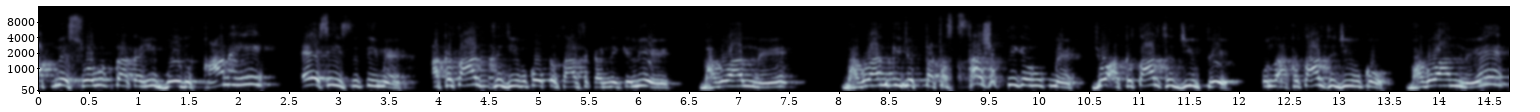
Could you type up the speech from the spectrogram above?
अपने स्वरूप का कहीं बोध था नहीं। ऐसी स्थिति में अकृतार्थ जीव को कृतार्थ करने के लिए भगवान ने भगवान की जो तटस्था शक्ति के रूप में जो अकृतार्थ जीव थे, उन अकृतार्थ जीव को भगवान ने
